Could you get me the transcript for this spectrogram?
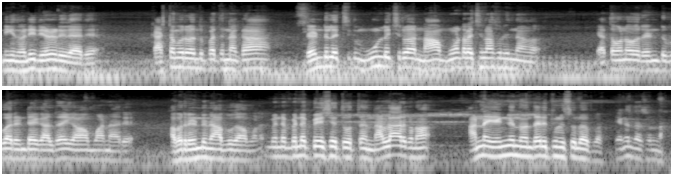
நீங்கள் இந்த வண்டி எடுக்கிறாரு. கஸ்டமர் வந்து பார்த்தீங்கன்னாக்கா ரெண்டு லட்சத்து மூணு லட்ச ரூபா நான் மூன்றரை லட்சம்லாம் சொல்லியிருந்தாங்க. எத்தவொன்னே ஒரு ரெண்டு ரூபா ரெண்டே கால் ரூபாய்க்கு ஆகுமானாரு அப்புறம் ரெண்டு நாற்பது ஆகுமானா முன்ன பின்ன பேசி எடுத்து ஒருத்தன் நல்லா இருக்கணும். அண்ணன் எங்கேருந்து வந்தார்? துணி சொல்லுவாப்பா எங்கேருந்து சொல்லலாம்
